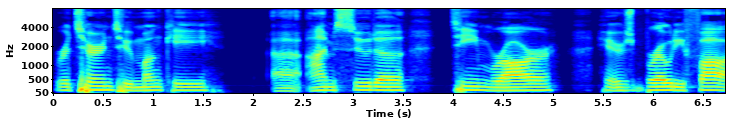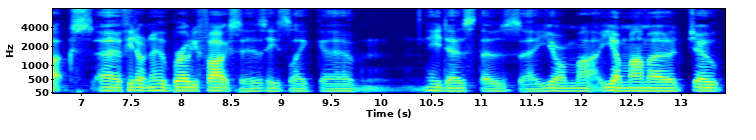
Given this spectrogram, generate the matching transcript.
return to monkey uh i'm suda team rar here's brody foxx uh, if you don't know who brody foxx is he's like um he does those uh, your ma- your mama joke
